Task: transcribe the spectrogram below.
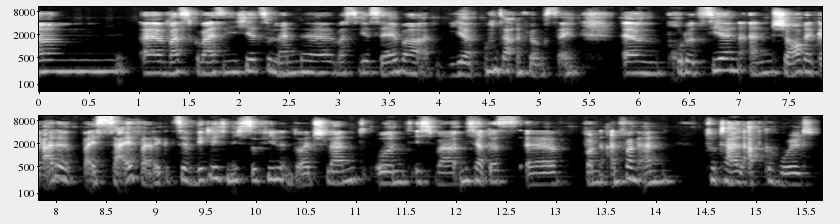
Ähm, äh, was quasi hierzulande, was wir selber, also wir unter Anführungszeichen, ähm, produzieren an Genre, gerade bei Sci-Fi, da gibt's ja wirklich nicht so viel in Deutschland. Und ich war, mich hat das äh, von Anfang an total abgeholt.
